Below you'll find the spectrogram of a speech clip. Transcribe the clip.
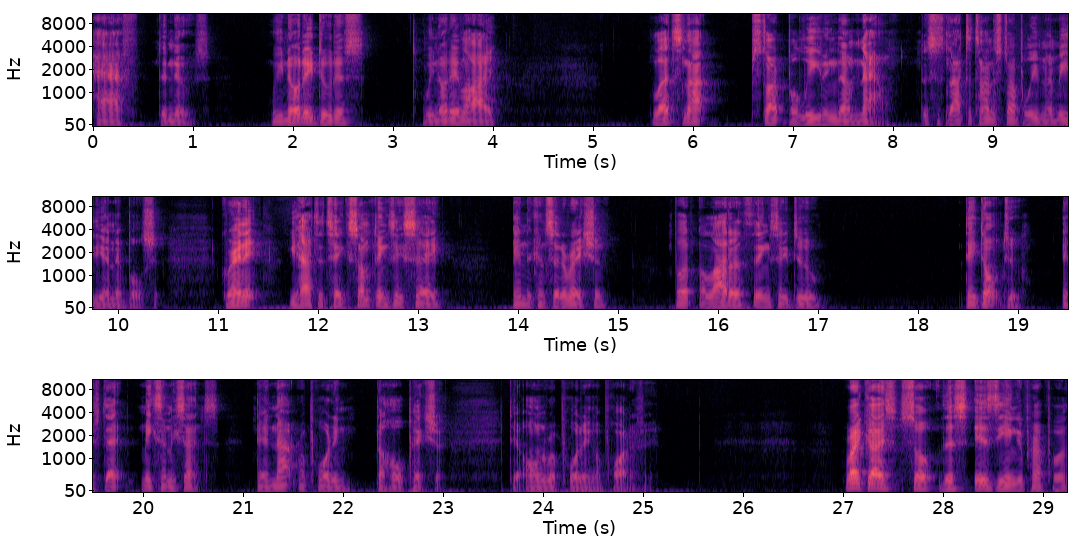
half the news. We know they do this. We know they lie. Let's not start believing them now. This is not the time to start believing the media and their bullshit. Granted, you have to take some things they say into consideration but a lot of the things they do, they don't do, if that makes any sense. They're not reporting the whole picture, they're only reporting a part of it. Right, guys, so this is the Angry Prepper.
